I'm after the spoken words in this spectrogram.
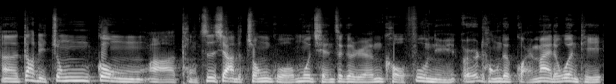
呃，到底中共啊统治下的中国，目前这个人口、妇女、儿童的拐卖的问题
